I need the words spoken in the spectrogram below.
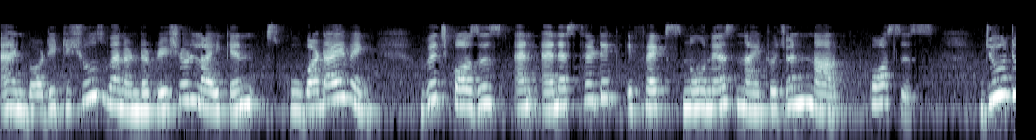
and body tissues when under pressure like in scuba diving, which causes an anesthetic effects known as nitrogen narcosis. Due to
